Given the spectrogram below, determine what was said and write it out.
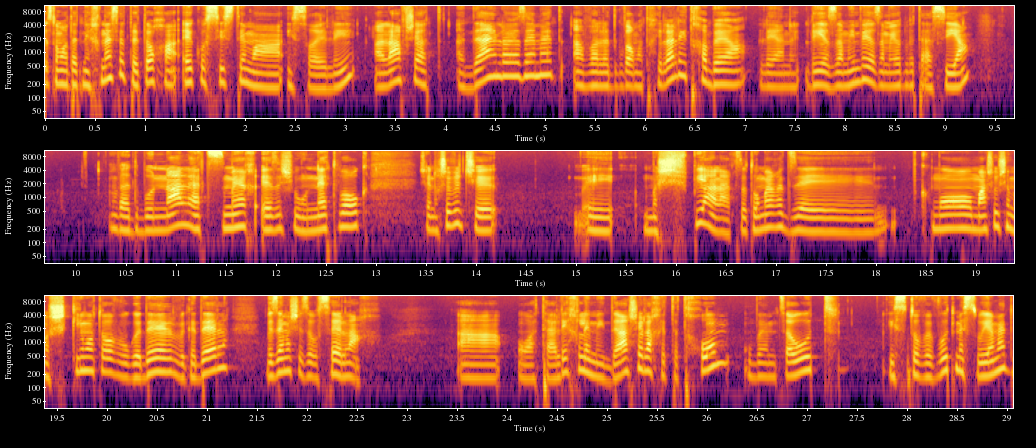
זאת אומרת, את נכנסת לתוך ה ecosystem הישראלי, על אף שאת עדיין לא יזמת, אבל את כבר מתחילה להתחבר ליזמים ויזמיות בתעשייה. ואת בונה לעצמך איזשהו נטוורק שאני חושבת שמשפיע עלייך, זאת אומרת, זה כמו משהו שמשקים אותו והוא גדל וגדל, וזה מה שזה עושה לך. או התהליך למידה שלך את התחום, הוא באמצעות הסתובבות מסוימת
